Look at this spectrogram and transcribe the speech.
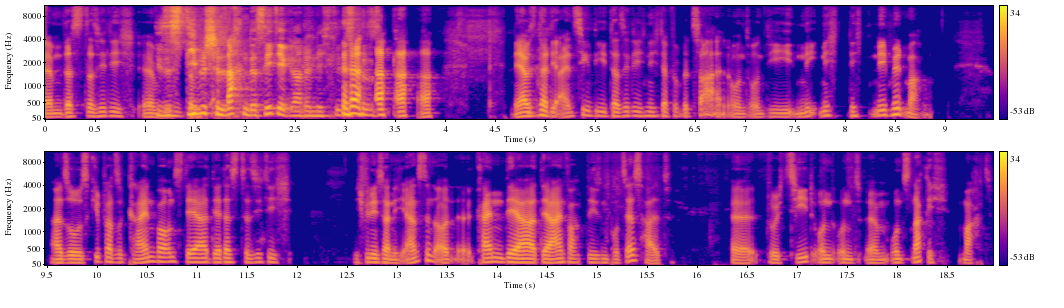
ähm, das tatsächlich. Ähm, Dieses diebische Lachen, das seht ihr gerade nicht. ja, wir sind halt die einzigen, die tatsächlich nicht dafür bezahlen und, und die nicht, nicht, nicht, nicht mitmachen. Also es gibt also keinen bei uns, der, der das tatsächlich, ich will es ja nicht ernst nimmt, aber äh, keinen, der, der einfach diesen Prozess halt äh, durchzieht und, und ähm, uns nackig macht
